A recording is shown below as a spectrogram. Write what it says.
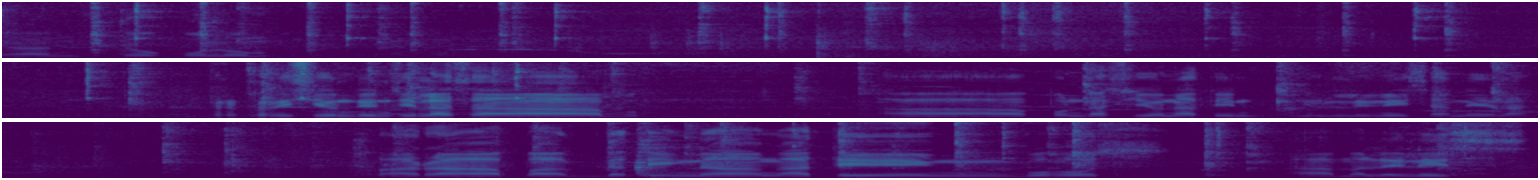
Yan ito kulong preparation din sila sa ah, pundasyon natin, nilinisan nila. Para pagdating ng ating buhos, ah, malinis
